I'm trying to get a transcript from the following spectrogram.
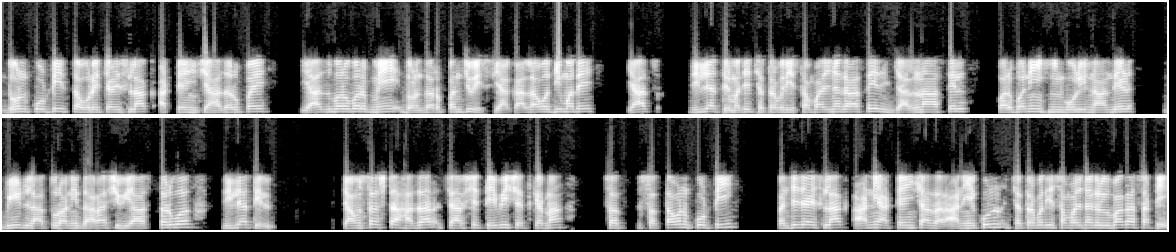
दोन कोटी चौवेचाळीस लाख अठ्ठ्याऐंशी हजार रुपये. याचबरोबर मे दोन हजार पंचवीस या कालावधीमध्ये याच जिल्ह्यातील म्हणजे छत्रपती संभाजीनगर असेल जालना असेल परभणी हिंगोली नांदेड बीड लातूर आणि धाराशिव या सर्व जिल्ह्यातील चौसष्ट हजार चारशे तेवीस शेतकऱ्यांना सत सत्तावन्न कोटी पंचेचाळीस लाख आणि अठ्ठ्याऐंशी हजार आणि एकूण छत्रपती संभाजीनगर विभागासाठी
